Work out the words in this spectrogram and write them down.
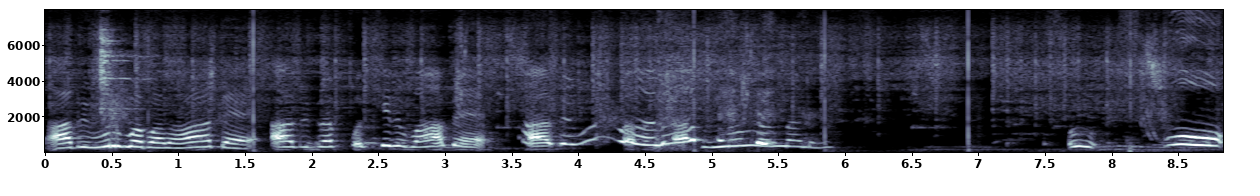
Abi vurma bana abi. Abi ben fakirim abi. Abi vurma bana abi. Oo.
